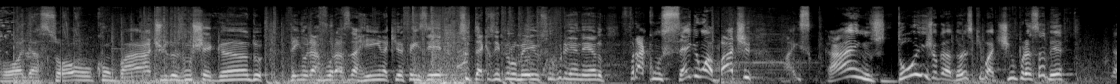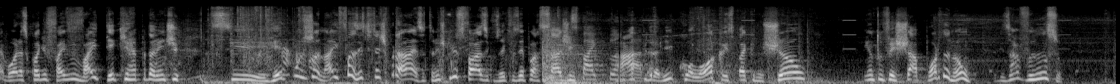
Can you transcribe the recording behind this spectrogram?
Olha só o combate, os dois vão chegando, vem olhar voraz da reina que fez Z, Sutecas vem pelo meio, surpreendendo, Fra consegue um abate, mas caem os dois jogadores que batiam por essa B. E agora a Squad 5 vai ter que rapidamente se reposicionar e fazer esse teste pra A, exatamente o que eles fazem, consegue fazer passagem rápida ali, coloca o Spike no chão, tentam fechar a porta, não, eles avançam.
